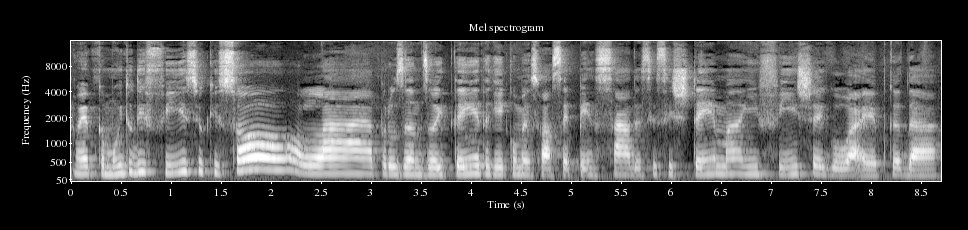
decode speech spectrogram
Uma época muito difícil que só lá para os anos 80 que começou a ser pensado esse sistema, enfim, chegou a época da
